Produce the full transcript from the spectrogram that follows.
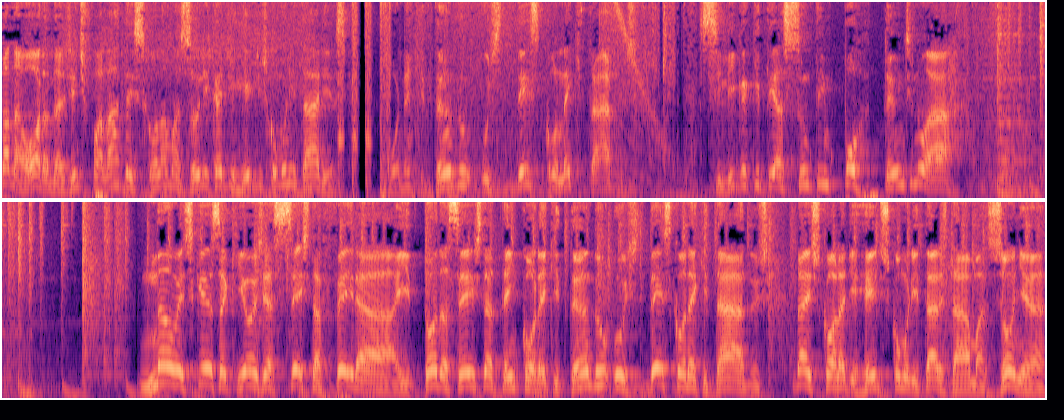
Tá na hora da gente falar da Escola Amazônica de Redes Comunitárias, conectando os desconectados. Se liga que tem assunto importante no ar. Não esqueça que hoje é sexta-feira e toda sexta tem Conectando os Desconectados da Escola de Redes Comunitárias da Amazônia.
